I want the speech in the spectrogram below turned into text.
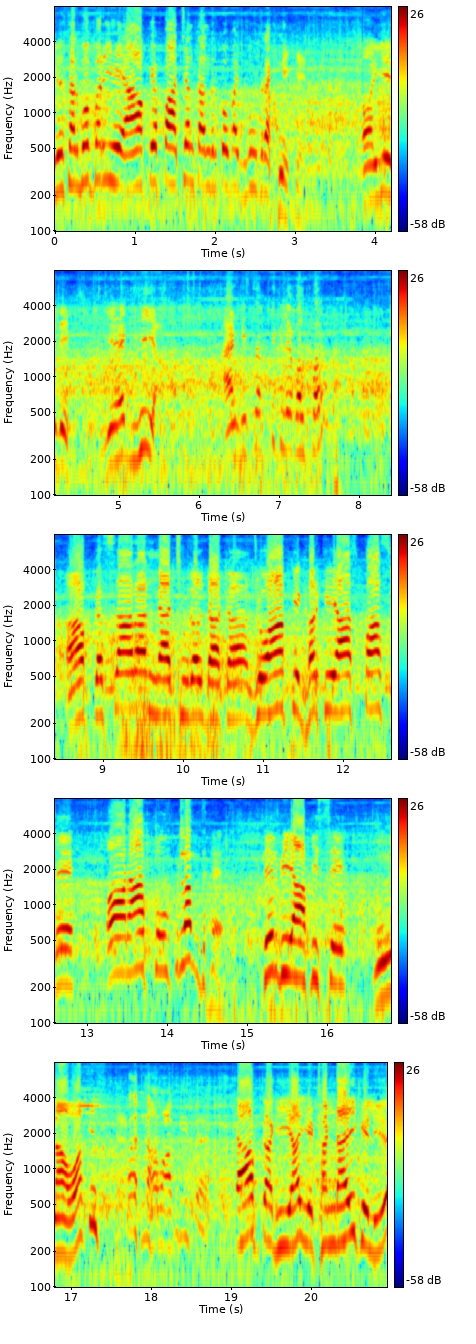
ये सर्वोपरि है आपके पाचन तंत्र को मज़बूत रखने के और ये देखिए, ये है घिया। एंटीसेप्टिक लेवल पर आपका सारा नेचुरल डाटा जो आपके घर के आसपास है और आपको उपलब्ध है। फिर भी आप इससे नावाकिफ हैं। नावाकिफ है। आपका घिया ये ठंडाई के लिए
